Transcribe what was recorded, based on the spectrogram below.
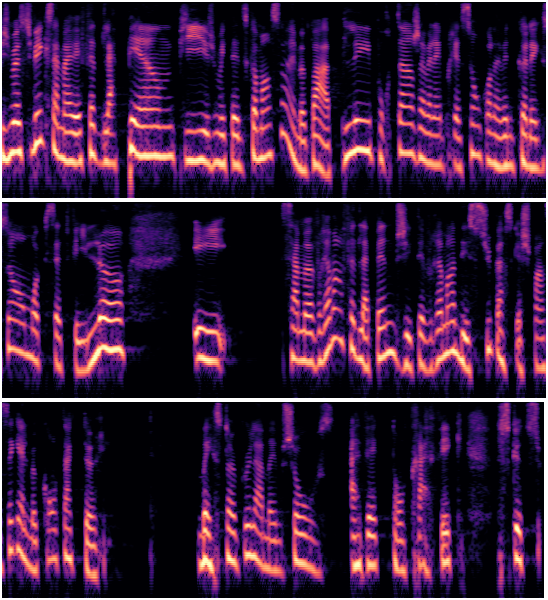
Puis je me souviens que ça m'avait fait de la peine, puis je m'étais dit comment ça, elle m'a pas appelé. Pourtant, j'avais l'impression qu'on avait une connexion moi puis cette fille-là. Et ça m'a vraiment fait de la peine, j'étais vraiment déçue parce que je pensais qu'elle me contacterait. Ben c'est un peu la même chose avec ton trafic, ce que tu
